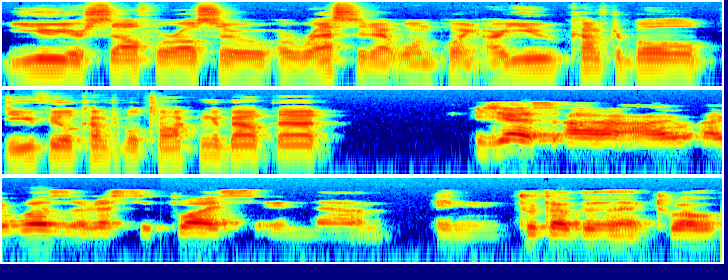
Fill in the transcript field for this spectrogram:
you yourself were also arrested at one point. Are you comfortable? Do you feel comfortable talking about that? Yes, uh, I I was arrested twice in um, in 2012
